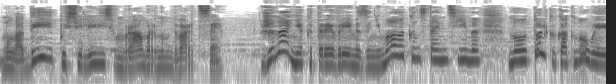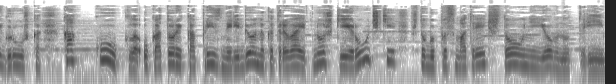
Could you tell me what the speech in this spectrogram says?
Молодые поселились в мраморном дворце. Жена некоторое время занимала Константина, но только как новая игрушка, как кукла, у которой капризный ребенок отрывает ножки и ручки, чтобы посмотреть, что у нее внутри.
